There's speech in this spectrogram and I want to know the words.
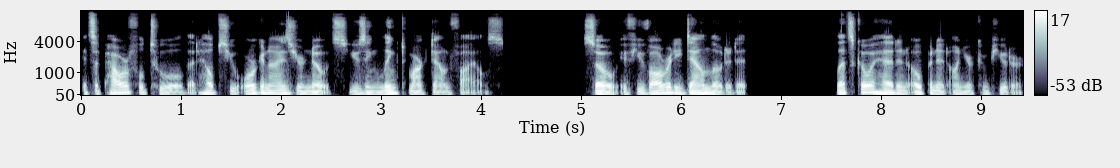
it's a powerful tool that helps you organize your notes using linked markdown files. So, if you've already downloaded it, let's go ahead and open it on your computer.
